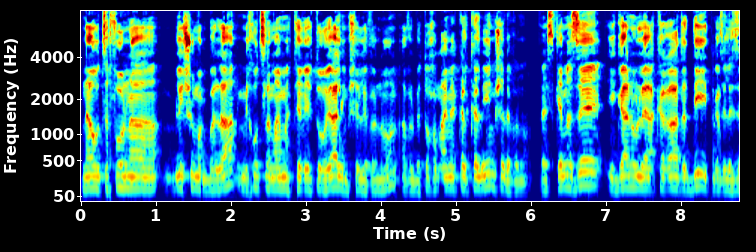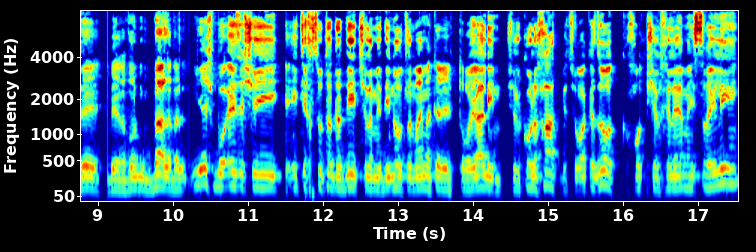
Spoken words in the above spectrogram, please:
נעו צפונה בלי שום הגבלה, מחוץ למים הטריטוריאליים של לבנון, אבל בתוך המים הכלכליים של לבנון. בהסכם הזה הגענו להכרה הדדית, גם זה לזה בערבון מוגבל, אבל יש בו איזושהי התייחסות הדדית של המדינות למים הטריטוריאליים של כל אחת בצורה כזאת, כוחות של חיל הים הישראלי,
